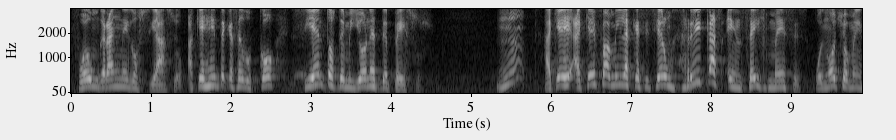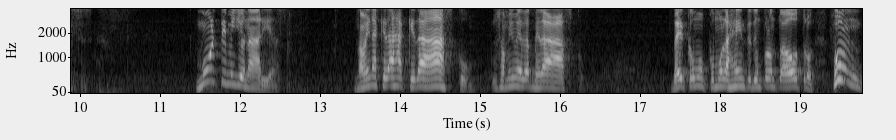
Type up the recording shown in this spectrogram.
fue un gran negociazo. Aquí hay gente que se buscó cientos de millones de pesos. ¿Mm? Aquí hay, familias que se hicieron ricas en seis meses o en ocho meses. Multimillonarias. Una vaina que da, que da asco. Incluso a mí me da, asco. Ver cómo, cómo, la gente de un pronto a otro, ¡fum!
